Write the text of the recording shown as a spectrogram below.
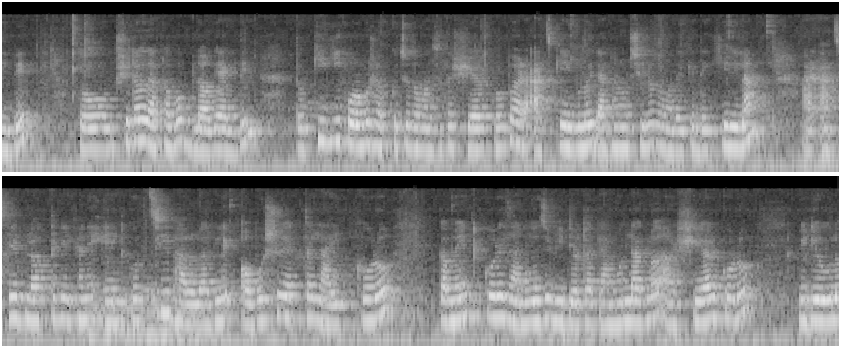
দিবে। তো সেটাও দেখাবো ব্লগে একদিন। তো কি কি করব সব কিছু তোমাদের সাথে শেয়ার করব। আর আজকে এগুলোই দেখানোর ছিল, তোমাদেরকে দেখিয়ে দিলাম। আর আজকের ব্লগটাকে এখানে এন্ড করছি। ভালো লাগলে অবশ্যই একটা লাইক করো। কমেন্ট করে জানিও যে ভিডিওটা কেমন লাগল আর শেয়ার করো। ভিডিওগুলো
